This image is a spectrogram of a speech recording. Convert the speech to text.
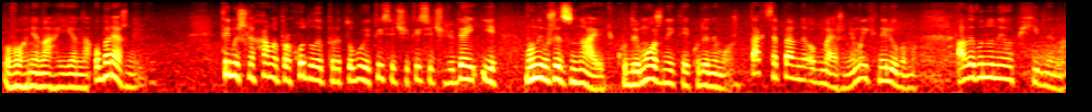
вогняна гієна. Обережно йди. Тими шляхами проходили перед тобою тисячі і тисячі людей, і вони вже знають, куди можна йти і куди не можна. Так, це певне обмеження, ми їх не любимо, але воно необхідне нам.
